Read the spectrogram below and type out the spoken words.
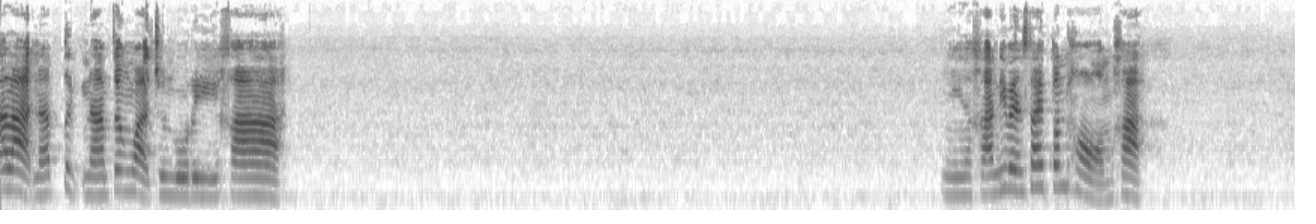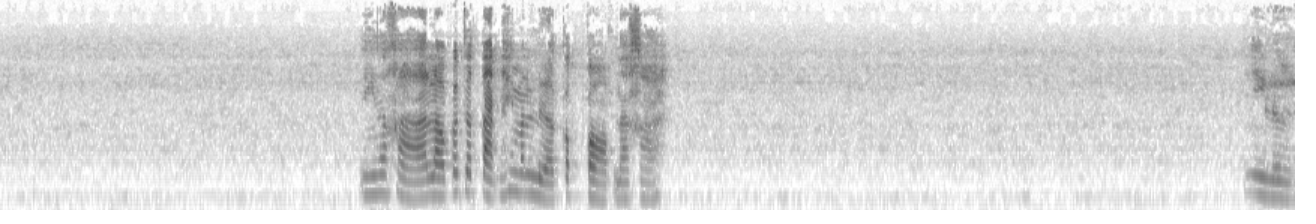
ตลาดนัดตึกน้ำจังหวัดชลบุรีค่ะนี่นะคะอันนี้เป็นไส้ต้นหอมค่ะ นี่นะคะ เราก็จะตัดให้มันเหลือกรอบๆนะคะ นี่เลย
